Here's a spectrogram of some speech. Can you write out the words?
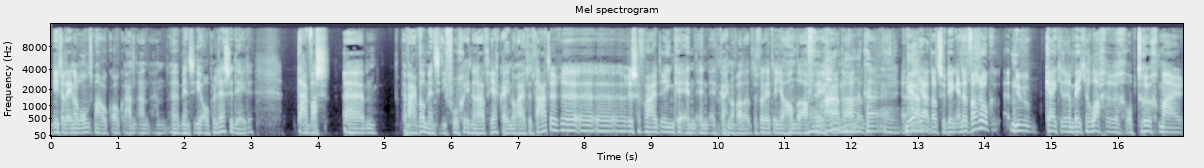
niet alleen aan ons, maar ook ook aan, aan, aan uh, mensen die open lessen deden. Daar was... Um, er waren wel mensen die vroegen inderdaad... Ja, kan je nog uit het waterreservoir uh, uh, drinken... En, en, en kan je nog wel uit het toilet en je handen afvegen? Aan, ja. ja. dat soort dingen. En dat was ook... Nu kijk je er een beetje lacherig op terug... maar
